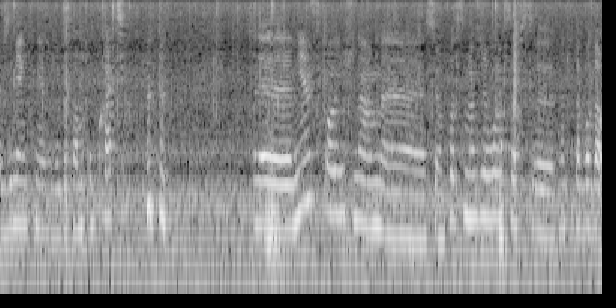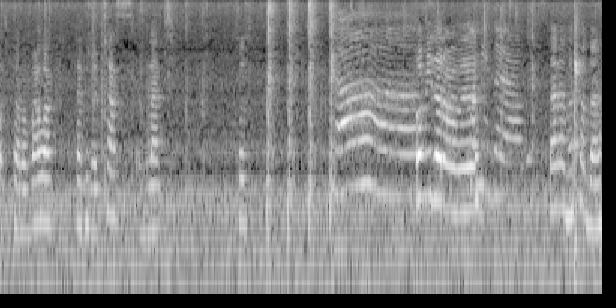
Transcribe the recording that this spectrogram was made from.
aż zmięknie, żeby go tam upchać. E, Mięsko już nam e, się podsmażyło, sos, znaczy ta woda odparowała, także czas wlać sos Tak. pomidorowy. Pomidorowy. Stara metoda,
